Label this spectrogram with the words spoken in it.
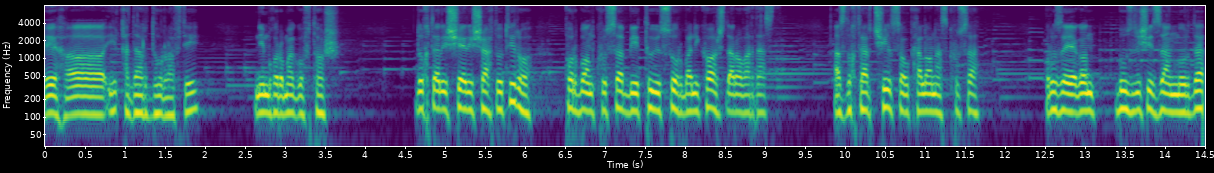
Эҳа ин қадар дур рафтӣ? Нимғурма гуфтош. Духтари шери шаҳдутиро қурбон куса би тӯю сур ба никоҳаш даровардааст. Аз духтар чил сол калон аст куса. Рӯзе ягон бузриши зан мурда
